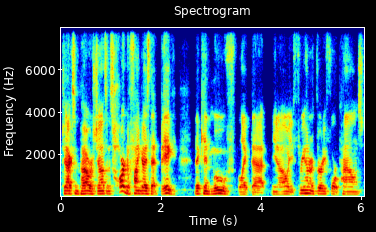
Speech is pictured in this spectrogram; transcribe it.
Jackson Powers Johnson. It's hard to find guys that big that can move like that. You know, you 334 pounds.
